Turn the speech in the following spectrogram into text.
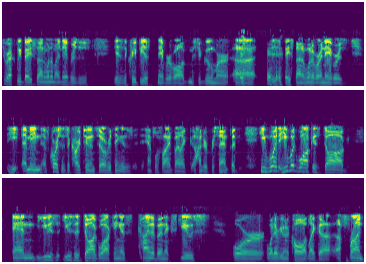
directly based on one of my neighbors is is the creepiest neighbor of all, Mr. Goomer. Uh, is based on one of our neighbors. He, I mean, of course it's a cartoon, so everything is amplified by like a hundred percent. But he would he would walk his dog and use use his dog walking as kind of an excuse or whatever you want to call it, like a, a front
